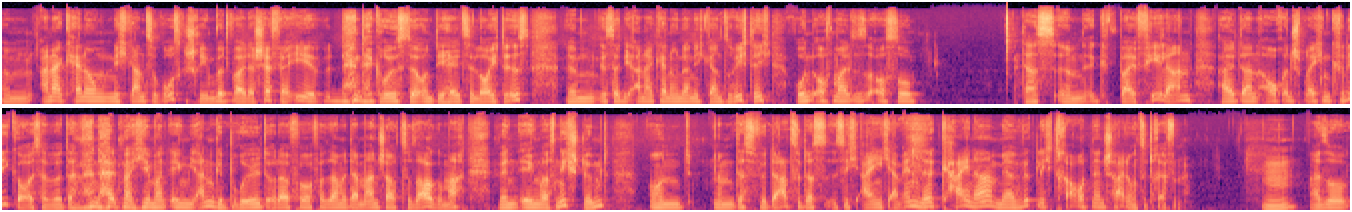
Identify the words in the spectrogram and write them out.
ähm, Anerkennung nicht ganz so groß geschrieben wird, weil der Chef ja eh der größte und die hellste Leuchte ist, ähm, ist ja die Anerkennung dann nicht ganz so wichtig. Und oftmals ist es auch so, dass ähm, bei Fehlern halt dann auch entsprechend Kritik geäußert wird. Dann wird halt mal jemand irgendwie angebrüllt oder vor versammelter Mannschaft zur Sau gemacht, wenn irgendwas nicht stimmt. Und ähm, das führt dazu, dass sich eigentlich am Ende keiner mehr wirklich traut, eine Entscheidung zu treffen. Also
